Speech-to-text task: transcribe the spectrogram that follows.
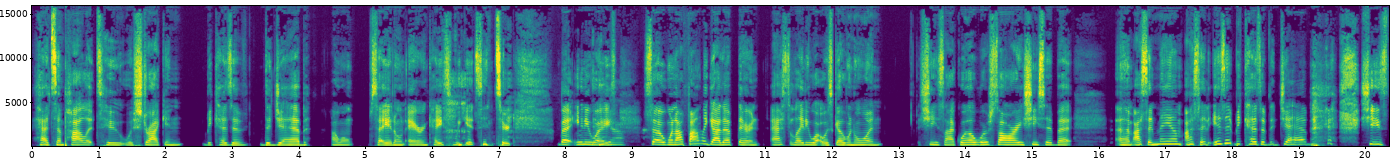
had some pilots who was striking because of the jab. I won't say it on air in case we get censored. But anyways. Yeah so when I finally got up there and asked the lady what was going on, she's like, Well, we're sorry. She said, But um, I said, ma'am, I said, is it because of the jab? she's,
